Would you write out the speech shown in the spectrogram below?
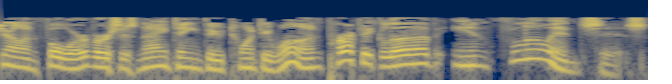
John 4 verses 19 through 21, perfect love influences.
